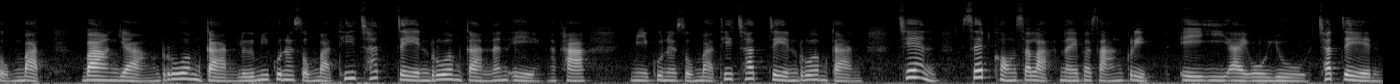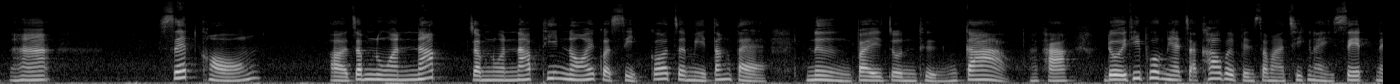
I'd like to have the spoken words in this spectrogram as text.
สมบัติบางอย่างร่วมกัน หรือมีคุณสมบัติที่ชัดเจนร่วมกันนั่นเองนะคะ มีคุณสมบัติที่ชัดเจนร่วมกัน เช่น เซตของสระในภาษาอังกฤษ a e i o u ชัดเจนนะฮะ เซตของอจำนวนนับ จำนวนนับที่น้อยกว่า 10 ก็จะมีตั้งแต่ 1 ไปจนถึง 9 นะคะ โดยที่พวกนี้จะเข้าไปเป็นสมาชิกในเซตใน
